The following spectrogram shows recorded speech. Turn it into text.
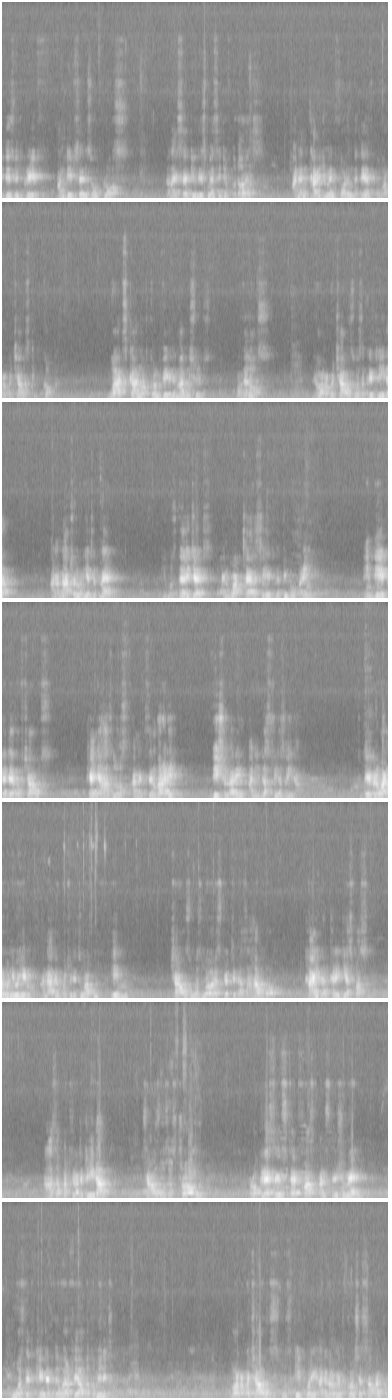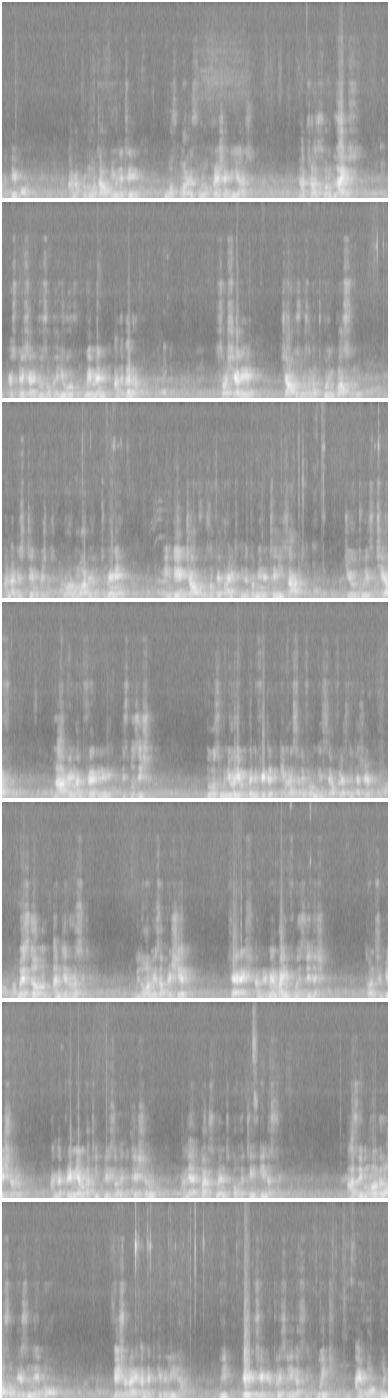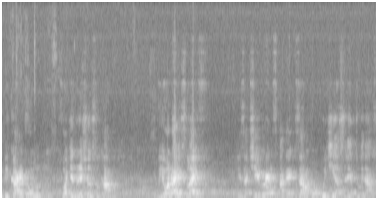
It is with grief and deep sense of loss that I send you this message of condolence and encouragement following the death of Honorable Charles Kipng'ok. Words cannot convey the magnitude of the loss. The Honorable Charles was a great leader and an action-oriented man. He was diligent and worked tirelessly to the people of Baringo. Indeed, the death of Charles, Kenya has lost an exemplary, visionary, and industrious leader. Everyone who knew him and had the opportunity to work with him, Charles was well respected as a humble, kind, and courageous person. As a patriotic leader, Charles was a strong, progressive, steadfast, and spiritual man who was dedicated to the welfare of the community. Honorable Charles was equally a development-conscious servant of the people and a promoter of unity who was always full of fresh ideas that transformed lives, especially those of the youth, women, and the vulnerable. Socially, Charles was an outgoing person and a distinguished role model to many. Indeed, Charles was a favorite in the community he served due to his cheerful, loving, and friendly disposition. Those who knew him benefited immensely from his selfless leadership, wisdom, and generosity. We will always appreciate, cherish, and remember him for his leadership, contribution, and the premium that he placed on education and the advancement of the tea industry. As we mourn the loss of this noble, visionary, and dedicated leader, we pay tribute to his legacy, which I hope will be carried on for generations to come. We honor his life, his achievements, and the example which he has left with us.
